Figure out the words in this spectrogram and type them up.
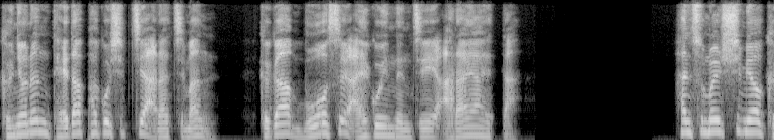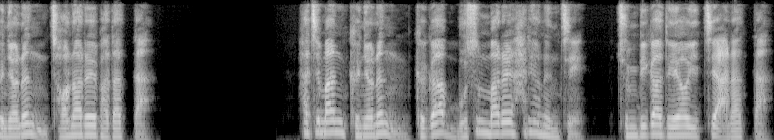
그녀는 대답하고 싶지 않았지만 그가 무엇을 알고 있는지 알아야 했다. 한숨을 쉬며 그녀는 전화를 받았다. 하지만 그녀는 그가 무슨 말을 하려는지 준비가 되어 있지 않았다.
